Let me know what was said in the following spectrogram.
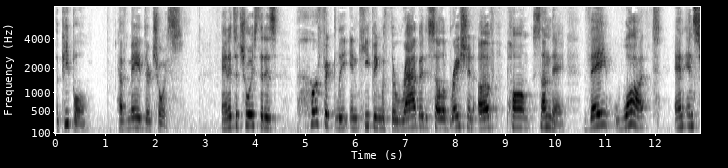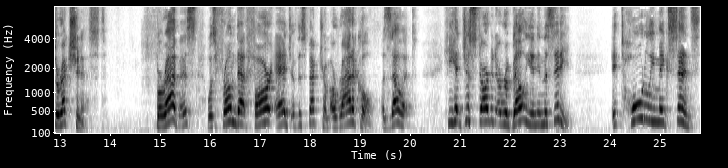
The people have made their choice, and it's a choice that is perfectly in keeping with the rabid celebration of Palm Sunday. They want an insurrectionist. Barabbas was from that far edge of the spectrum, a radical, a zealot. He had just started a rebellion in the city. It totally makes sense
